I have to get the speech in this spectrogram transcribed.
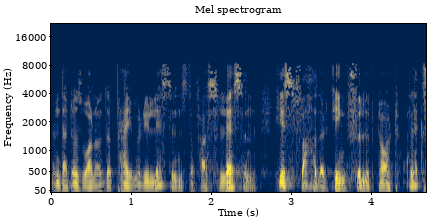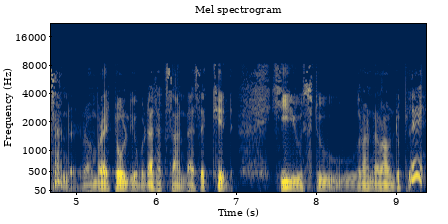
And that was one of the primary lessons, the first lesson. His father, King Philip, taught Alexander. Remember I told you about Alexander as a kid. He used to run around to play.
